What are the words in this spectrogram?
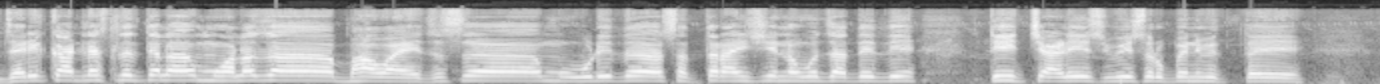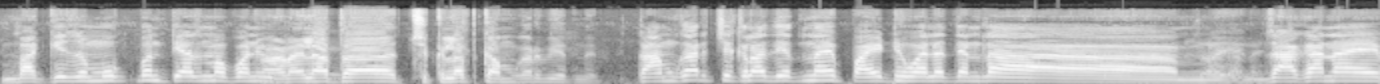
जरी काढले असलं त्याला मोलाचा भाव आहे. जसं उडीद सत्तर ऐंशी नव्वद जाते ते तीस चाळीस वीस रुपयाने विकतंय. बाकीचं मूग पण त्याच मापाने विकतंय. आता चिखलात कामगार बी येत नाहीत. कामगार चिखलात येत नाही. पाय ठेवायला त्यांना जागा नाही.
